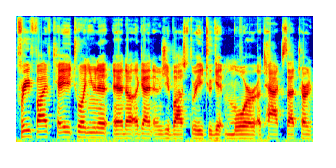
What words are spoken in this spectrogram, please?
free 5k to a unit, and uh, again, Energy Blast 3 to get more attacks that turn.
